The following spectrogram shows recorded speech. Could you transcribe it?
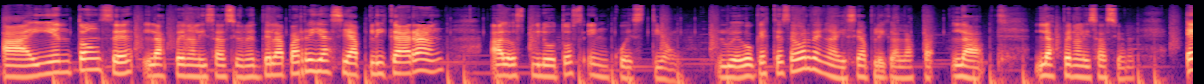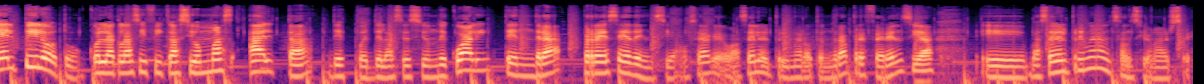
ahí entonces las penalizaciones de la parrilla se aplicarán a los pilotos en cuestión. Luego que esté ese orden, ahí se aplican las, las penalizaciones. El piloto con la clasificación más alta después de la sesión de quali tendrá precedencia, o sea que va a ser el primero, tendrá preferencia, eh, va a ser el primero en sancionarse.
